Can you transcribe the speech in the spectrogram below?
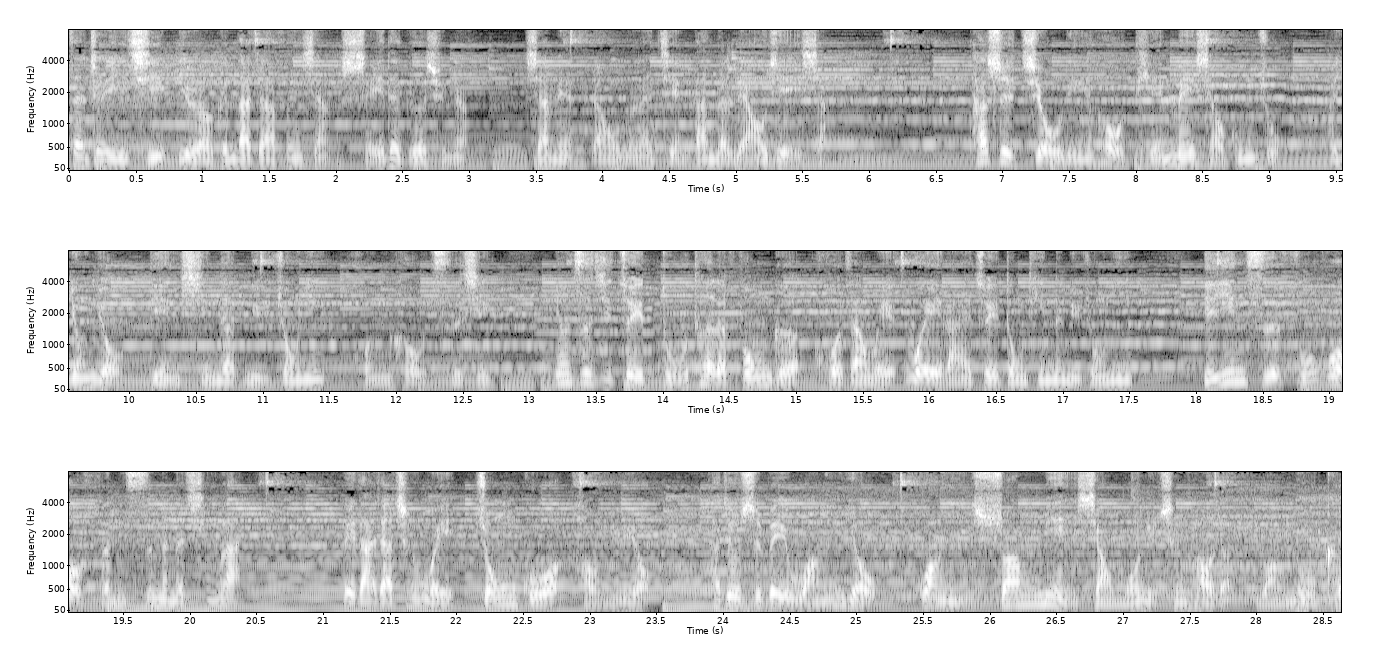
在这一期又要跟大家分享谁的歌曲呢？下面让我们来简单的了解一下。她是九零后甜美小公主，她拥有典型的女中音，浑厚磁性，用自己最独特的风格获赞为未来最动听的女中音，也因此俘获粉丝们的青睐，被大家称为中国好女友。她就是被网友冠以双面小魔女称号的王璐可。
